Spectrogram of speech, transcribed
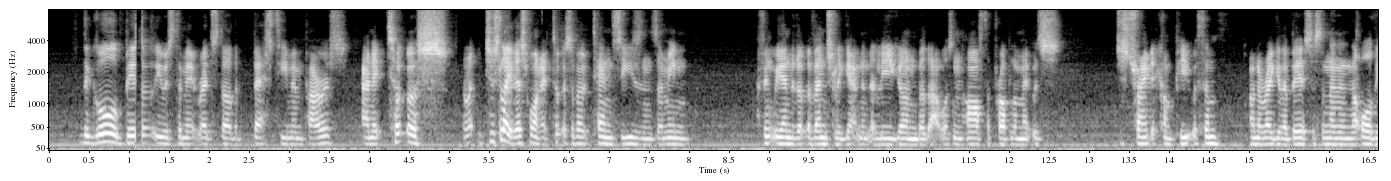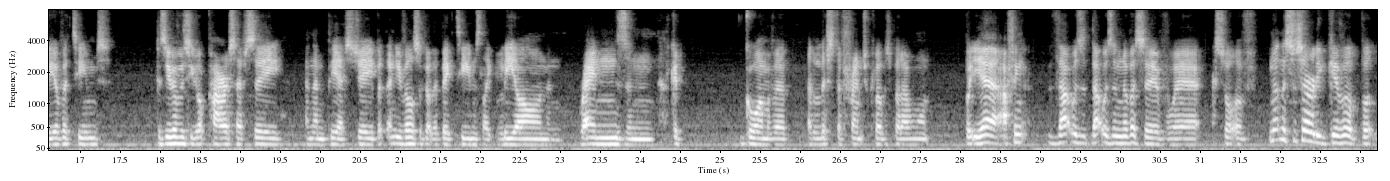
the goal basically was to make Red Star the best team in Paris, and it took us just like this one. It took us about ten seasons. I mean, I think we ended up eventually getting into League One, but that wasn't half the problem. It was just trying to compete with them on a regular basis, and then all the other teams, because you've obviously got Paris FC and then PSG, but then you've also got the big teams like Lyon and Rennes, and I could go on with a, a list of French clubs, but I won't. But yeah, I think that was that was another save where I sort of not necessarily give up, but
